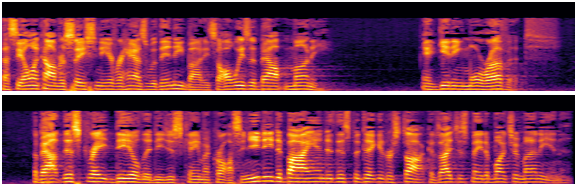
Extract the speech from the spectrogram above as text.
That's the only conversation he ever has with anybody. It's always about money and getting more of it. About this great deal that he just came across. And you need to buy into this particular stock because I just made a bunch of money in it.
